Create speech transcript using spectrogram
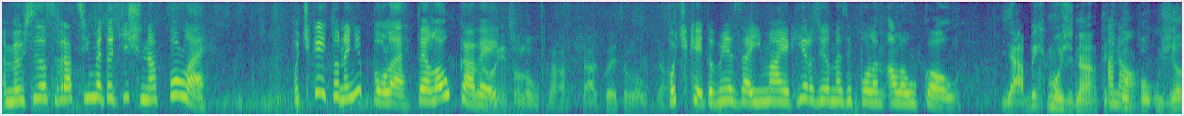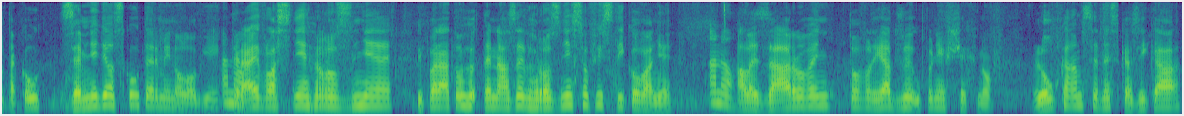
A my už se zase vracíme totiž na pole. Počkej, to není pole, to je louka, No, viď? je to louka. Šárko, je to louka. Počkej, to mě zajímá, jaký je rozdíl mezi polem a loukou. Já bych možná teď použil takovou zemědělskou terminologii, Ano. která je vlastně hrozně, vypadá to ten název hrozně sofistikovaně, Ano. ale zároveň to vyjadřuje úplně všechno. Loukám se dneska říká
